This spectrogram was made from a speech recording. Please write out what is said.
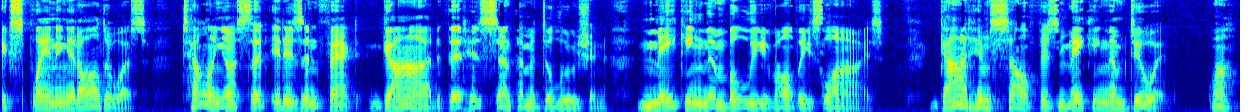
explaining it all to us, telling us that it is in fact God that has sent them a delusion, making them believe all these lies. God himself is making them do it. Well,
